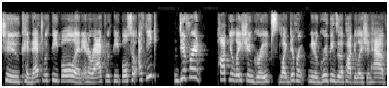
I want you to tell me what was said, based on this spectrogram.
to connect with people and interact with people. So I think different population groups, like different, you know, groupings of the population have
